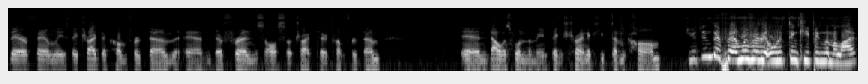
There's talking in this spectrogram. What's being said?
their families. They tried to comfort them, and their friends also tried to comfort them. And that was one of the main things, trying to keep them calm. Do you think their families were the only thing keeping them alive?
